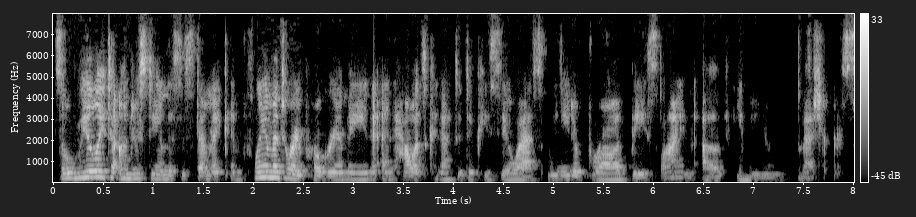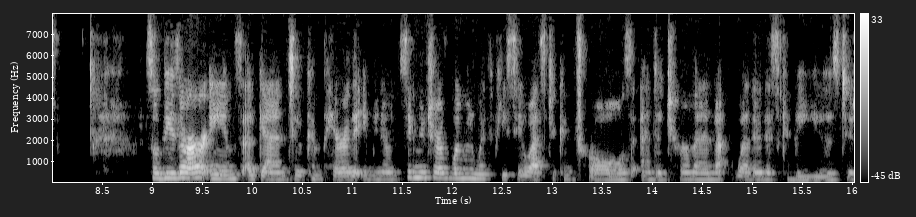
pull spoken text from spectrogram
So really to understand the systemic inflammatory programming and how it's connected to PCOS, we need a broad baseline of immune measures. So these are our aims, again, to compare the immune signature of women with PCOS to controls and determine whether this can be used to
